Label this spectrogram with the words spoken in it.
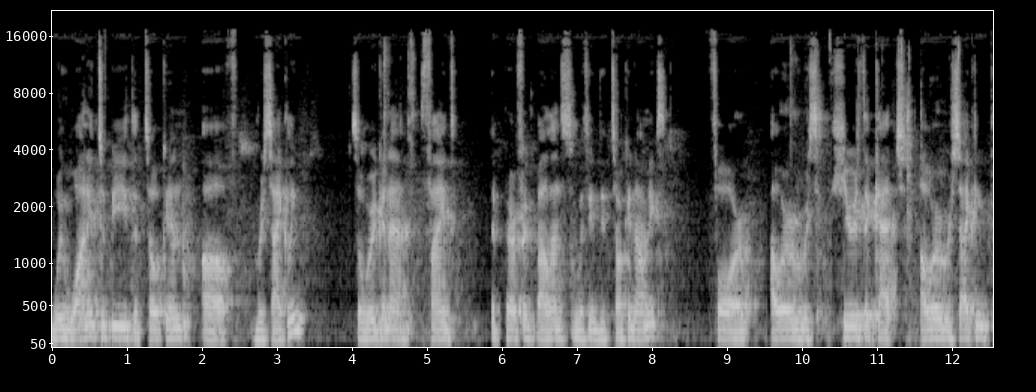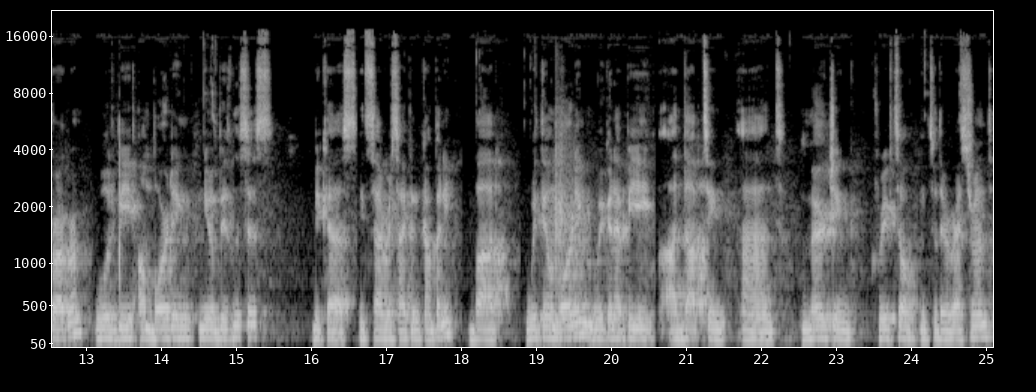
we want it to be the token of recycling. So we're gonna find the perfect balance within the tokenomics for our here's the catch our recycling program would be onboarding new businesses because it's a recycling company but with the onboarding, we're going to be adopting and merging crypto into the restaurant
